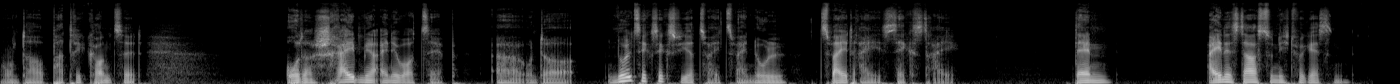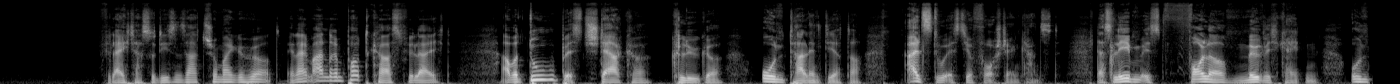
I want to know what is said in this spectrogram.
unter Patrick Konzett oder schreib mir eine WhatsApp äh, unter 0664 220 2363. Denn eines darfst du nicht vergessen. Vielleicht hast du diesen Satz schon mal gehört, in einem anderen Podcast vielleicht. Aber du bist stärker, klüger und talentierter, als du es dir vorstellen kannst. Das Leben ist voller Möglichkeiten und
